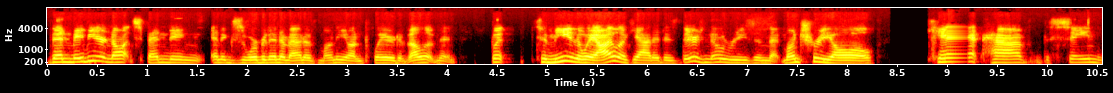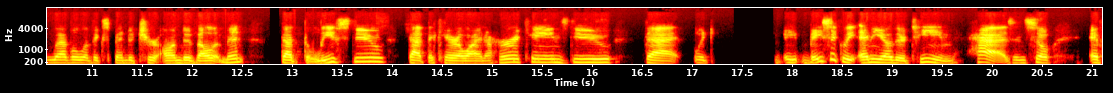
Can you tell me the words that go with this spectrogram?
then maybe you're not spending an exorbitant amount of money on player development to me, the way I look at it is there's no reason that Montreal can't have the same level of expenditure on development that the Leafs do, that the Carolina Hurricanes do, that like basically any other team has. And so if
